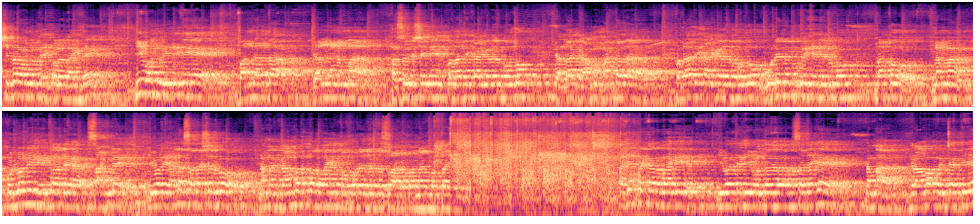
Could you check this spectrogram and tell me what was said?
ಶಿಬಿರವನ್ನು ಕೈಗೊಳ್ಳಲಾಗಿದೆ. ಈ ಒಂದು ವೇದಿಕೆಗೆ ಬಂದಂಥ ಎಲ್ಲ ನಮ್ಮ ಹಸಿರು ಸೇನೆ ಪದಾಧಿಕಾರಿಗಳಿರ್ಬೋದು ಎಲ್ಲ ಗ್ರಾಮ ಮಟ್ಟದ ಪದಾಧಿಕಾರಿಗಳಿರ್ಬೋದು ಊರಿನ ಗುರುಹಿರಿಯರು ಮತ್ತು ನಮ್ಮ ಕುಳ್ಳೋಳಿ ನೇತ್ರಾಲಯ ಸಾಂಗ್ಲೆ ಇವರ ಎಲ್ಲ ಸದಸ್ಯರು ನಮ್ಮ ಗ್ರಾಮದ ಪರವಾಗಿ ತುಂಬ ಸ್ವಾಗತವನ್ನು ಕೊಡ್ತಾ ಇದ್ದೀವಿ. ಅದೇ ಪ್ರಕಾರವಾಗಿ ಇವತ್ತಿನ ಈ ಒಂದು ಸಭೆಗೆ ನಮ್ಮ ಗ್ರಾಮ ಪಂಚಾಯತಿಯ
